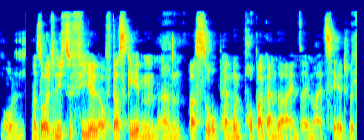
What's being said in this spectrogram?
Und man sollte nicht zu viel auf das geben, ähm, was so per Mundpropaganda einem da immer erzählt wird,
